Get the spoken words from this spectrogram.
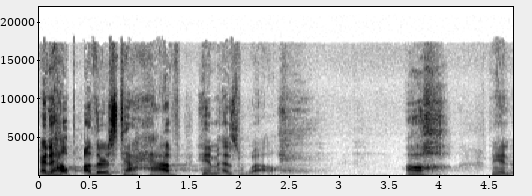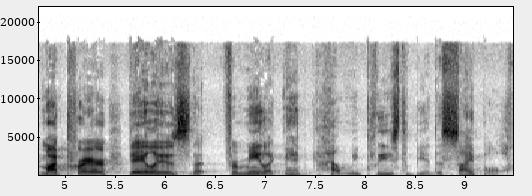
and to help others to have Him as well. Oh, man, my prayer daily is that for me, like, man, help me please to be a disciple.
